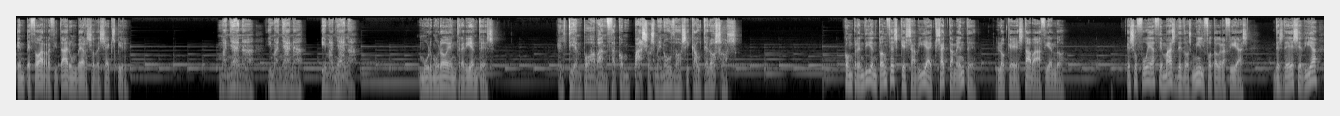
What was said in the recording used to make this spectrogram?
empezó a recitar un verso de Shakespeare mañana y mañana y mañana. Murmuró entre dientes. El tiempo avanza con pasos menudos y cautelosos. Comprendí entonces que sabía exactamente lo que estaba haciendo. Eso fue hace más de dos mil fotografías. Desde ese día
